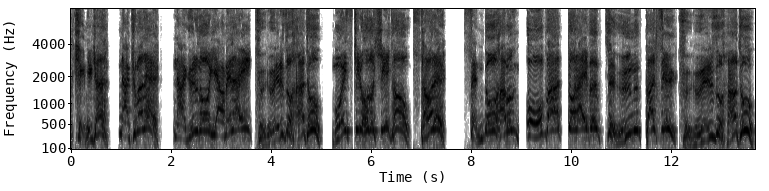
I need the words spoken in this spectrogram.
ー君が泣くまで。殴るのをやめない。震えるぞハート燃え尽きるほどヒート伝われ。仙道波紋 overdrive zoom punch 震えるぞハート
